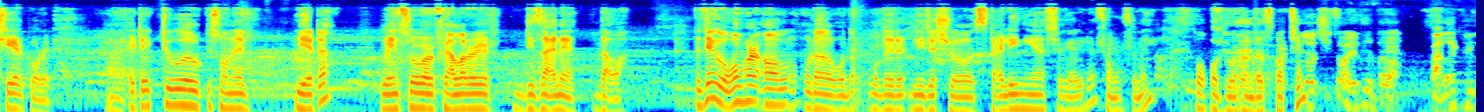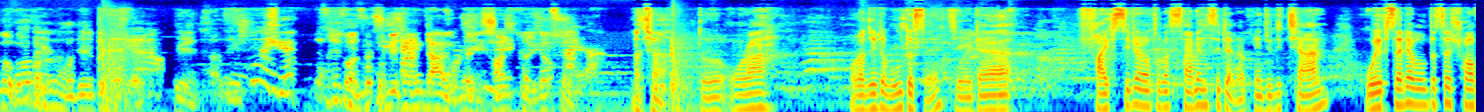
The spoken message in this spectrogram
শেয়ার করে। এটা একটু পিছনের ইয়েটা। রেঞ্জ রোভার ফেলারের ডিজাইনে দেওয়া। তো যাই হোক ওভারঅল ওরা, ওদের নিজস্ব স্টাইলেই নিয়ে আসছে গাড়িটা, সমস্যা নেই। পপগুলো হ্যান্ডেলস পাচ্ছেন আচ্ছা তো ওরা ওরা যেটা বলতেছে যে এটা ফাইভ সিটার অথবা সেভেন সিটার আপনি যদি চান ওয়েবসাইটে বলতেছে সব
